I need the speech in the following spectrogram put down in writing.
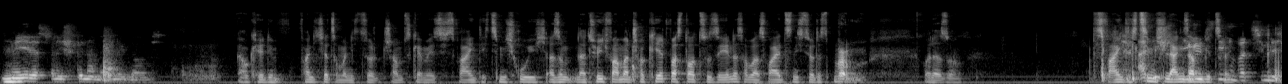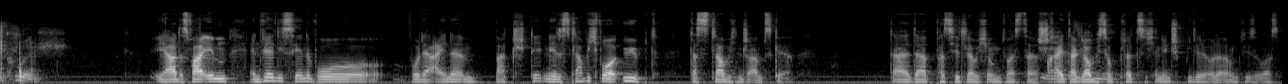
Nee, das war die Spinne am Ende, glaube ich. Okay, den fand ich jetzt aber nicht so Jumpscare-mäßig. Es war eigentlich ziemlich ruhig. Also natürlich war man schockiert, was dort zu sehen ist, aber es war jetzt nicht so das Brumm oder so. Das war eigentlich also ziemlich langsam gezeigt. War ziemlich cool. Ja, das war eben entweder die Szene, wo, wo der eine im Bad steht. Nee, das glaube ich, wo er übt. Das ist, glaube ich, ein Jumpscare. Da, da passiert, glaube ich, irgendwas. Da schreit ja, er, glaube ich, so plötzlich in den Spiegel oder irgendwie sowas.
